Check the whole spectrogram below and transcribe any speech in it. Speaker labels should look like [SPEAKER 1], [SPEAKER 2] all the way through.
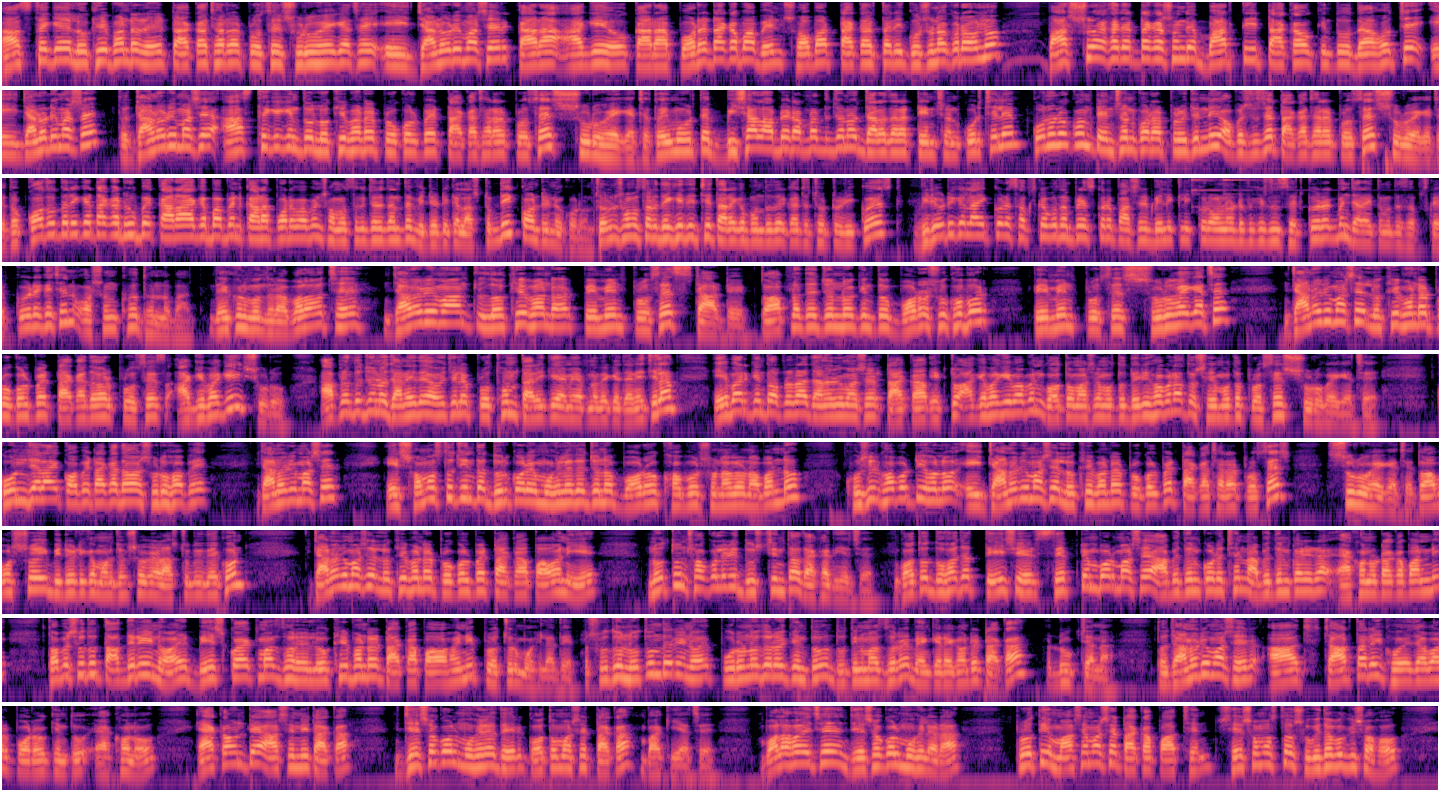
[SPEAKER 1] আজ থেকে লক্ষ্মীর ভাণ্ডারে টাকা ছাড়ার প্রসেস শুরু হয়ে গেছে। এই জানুয়ারি মাসের কারা আগে ও কারা পরে টাকা পাবেন, সবার টাকার তারিখ ঘোষণা করা হলো। পাঁচশো এক হাজার টাকার সঙ্গে বাড়তি টাকাও কিন্তু দেওয়া হচ্ছে এই জানুয়ারি মাসে। তো জানুয়ারি মাসে আজ থেকে কিন্তু লক্ষ্মীর ভাণ্ডার প্রকল্পের টাকা ছাড়ার প্রসেস শুরু হয়ে গেছে। তো এই মুহূর্তে বিশাল আপডেট আপনাদের জন্য। যারা যারা টেনশন করছিলেন, কোনো রকম টেনশন করার প্রয়োজন নেই, অবশেষে টাকা ছাড়ার প্রসেস শুরু হয়ে গেছে। তো কত তারিখে টাকা ঢুকবে, কারা আগে পাবেন, কারা পরে পাবেন, সমস্ত কিছু জানতে ভিডিওটিকে লাস্ট অব্দি কন্টিনিউ করুন। চলুন সমস্ত দেখিয়ে দিচ্ছি, তার আগে বন্ধুদের কাছে ছোট্ট রিকোয়েস্ট ভিডিওটিকে লাইক করে সাবস্ক্রাইব বোতাম প্রেস করে পাশের বেলে ক্লিক করে অল নোটিফিকেশন সেট করে রাখবেন যারা ইতিমধ্যে সাবস্ক্রাইব করে রেখেছেন, অসংখ্য ধন্যবাদ। দেখুন বন্ধুরা, বলা হচ্ছে January month Lakshmi Bhandar payment process started তো আপনাদের জন্য কিন্তু বড় সুখবর পেমেন্ট প্রসেস শুরু হয়ে গেছে। জানুয়ারি মাসে লক্ষ্মী ভান্ডার প্রকল্পের টাকা দেওয়ার প্রসেস আগেভাগেই শুরু। আপনাদের জন্য জানিয়ে দেওয়া হয়েছিল, প্রথম তারিখে আমি আপনাদেরকে জানিয়েছিলাম। এবার কিন্তু আপনারা জানুয়ারি মাসের টাকা একটু আগেভাগেই পাবেন, গত মাসের মতো দেরি হবে না, তো সেই মতো প্রসেস শুরু হয়ে গেছে। কোন জেলায় কবে টাকা দেওয়া শুরু হবে জানুয়ারি মাসের। এই সমস্ত চিন্তা দূর করে মহিলাদের জন্য বড় খবর শোনালো নবান্ন। খুশির খবরটি হলো, এই জানুয়ারি মাসে লক্ষ্মীর ভাণ্ডার প্রকল্পের টাকা ছাড়ার প্রসেস শুরু হয়ে গেছে। তো অবশ্যই ভিডিওটিকে মনোযোগ সহকারে রাষ্ট্রপতি দেখুন। জানুয়ারি মাসে লক্ষ্মীর ভাণ্ডার প্রকল্পের টাকা পাওয়া নিয়ে নতুন সকলেরই দুশ্চিন্তা দেখা দিয়েছে। গত দু হাজার সেপ্টেম্বর মাসে আবেদন করেছেন আবেদনকারীরা এখনও টাকা পাননি। তবে শুধু তাদেরই নয়, বেশ কয়েক মাস ধরে লক্ষ্মীর ভাণ্ডার টাকা পাওয়া হয়নি প্রচুর মহিলাদের। শুধু নতুনদেরই নয়, পুরনোদেরও কিন্তু দু তিন মাস ধরে ব্যাংকের অ্যাকাউন্টে টাকা ঢুকছে না। তো জানুয়ারি মাসের আজ চার তারিখ হয়ে যাওয়ার পরেও কিন্তু এখনও অ্যাকাউন্টে আসেনি টাকা। যে সকল মহিলাদের গত মাসের টাকা বাকি আছে। বলা হয়েছে, যে সকল মহিলারা প্রতি মাসে মাসে টাকা পাচ্ছেন, সে সমস্ত সুবিধাভোগী সহ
